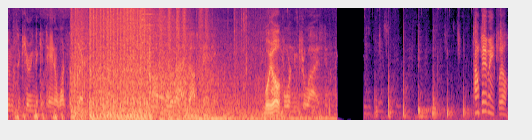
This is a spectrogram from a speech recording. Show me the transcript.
Resume securing the container once the threat is neutralized. Op 4 last stop standing. 뭐요? 4 neutralized. 방패병 있고요.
